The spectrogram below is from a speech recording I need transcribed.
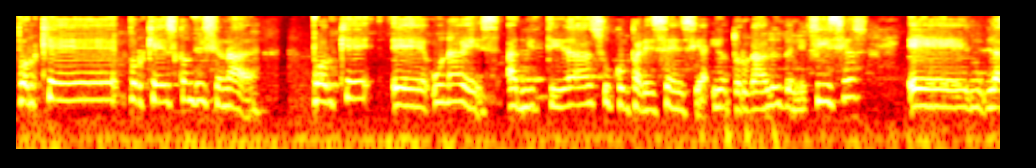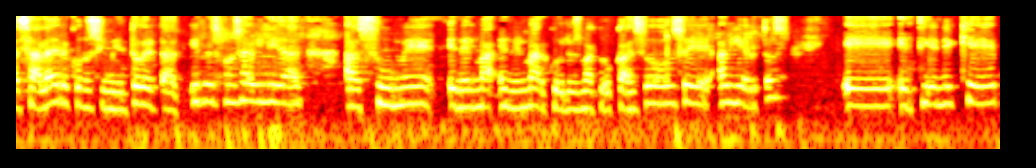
¿por, qué, es condicionada? Porque eh, una vez admitida su comparecencia y otorgados los beneficios, la sala de reconocimiento, verdad y responsabilidad asume en el, en el marco de los macrocasos eh, abiertos eh, él tiene que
